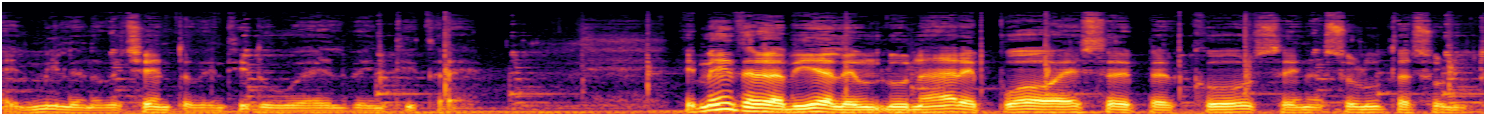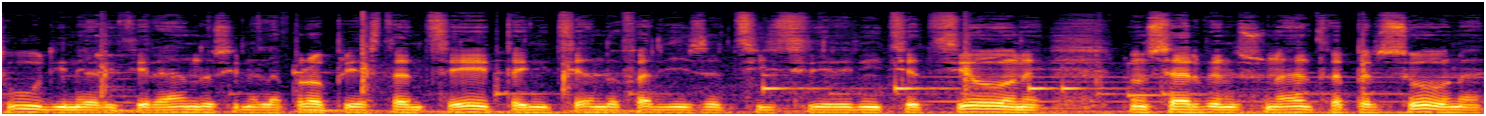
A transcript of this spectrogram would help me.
il 1922 e il 23. E mentre la via lunare può essere percorsa in assoluta solitudine, ritirandosi nella propria stanzetta, iniziando a fare gli esercizi dell'iniziazione, non serve nessun'altra persona,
